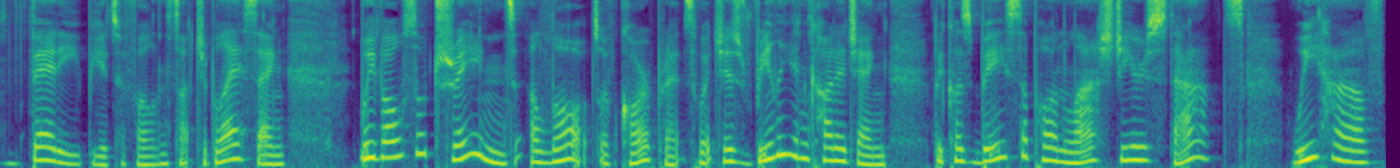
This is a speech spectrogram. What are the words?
very beautiful and such a blessing. We've also trained a lot of corporates, which is really encouraging because based upon last year's stats, we have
